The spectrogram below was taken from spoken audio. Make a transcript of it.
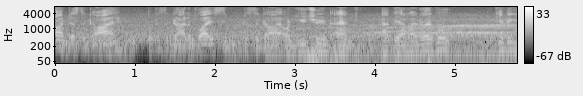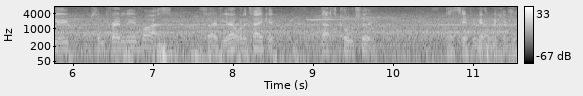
I'm just a guy. I'm just a guy to place. I'm just a guy on YouTube and at the Adelaide Oval giving you some friendly advice. So if you don't want to take it, that's cool too. Let's see if we get a wicket here.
